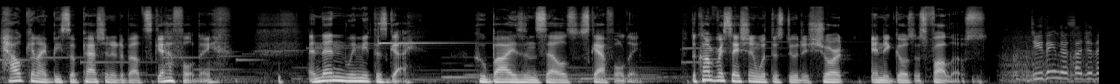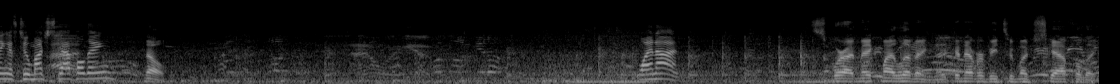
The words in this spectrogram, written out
how can I be so passionate about scaffolding? and then we meet this guy who buys and sells scaffolding. The conversation with this dude is short and it goes as follows. Do you think there's such a thing as too much scaffolding? No, Why not? it's where I make my living. There can never be too much scaffolding.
